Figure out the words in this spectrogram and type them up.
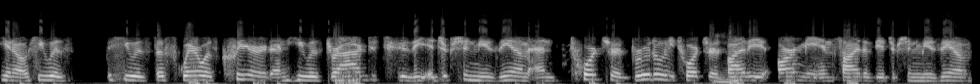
you know he was he was the square was cleared and he was dragged to the Egyptian museum and tortured brutally tortured by the army inside of the Egyptian museum.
